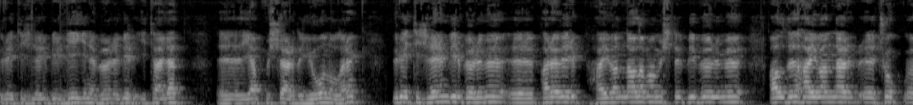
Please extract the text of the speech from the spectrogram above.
Üreticileri Birliği yine böyle bir ithalat yapmışlardı yoğun olarak. Üreticilerin bir bölümü e, para verip hayvanını alamamıştı. Bir bölümü aldığı hayvanlar e, çok e,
